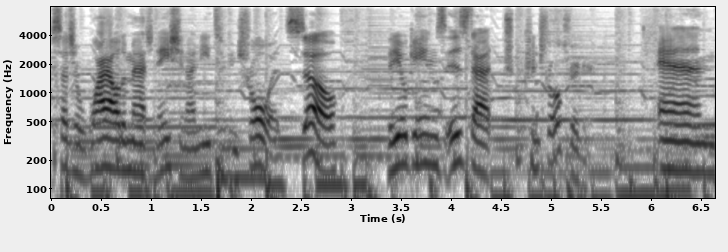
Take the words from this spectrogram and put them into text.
such a wild imagination, I need to control it. So, video games is that tr- control trigger. And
